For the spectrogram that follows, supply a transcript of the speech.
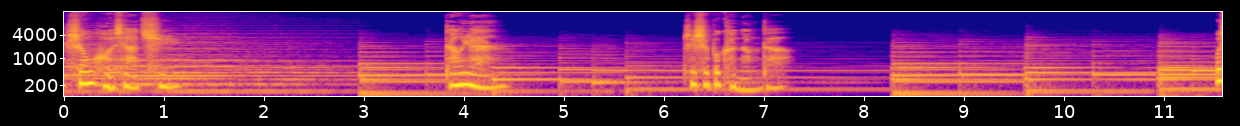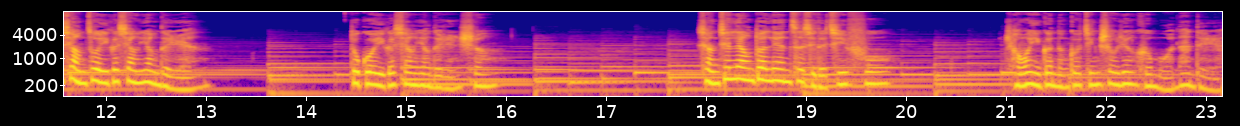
生活下去。当然，这是不可能的。我想做一个像样的人，度过一个像样的人生。想尽量锻炼自己的肌肤，成为一个能够经受任何磨难的人。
